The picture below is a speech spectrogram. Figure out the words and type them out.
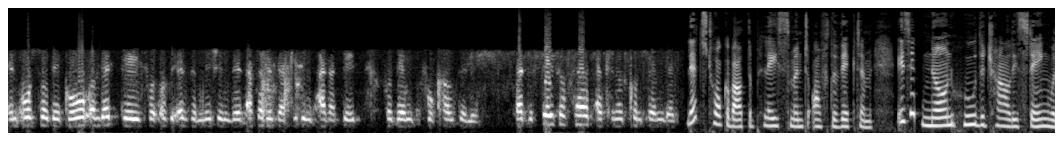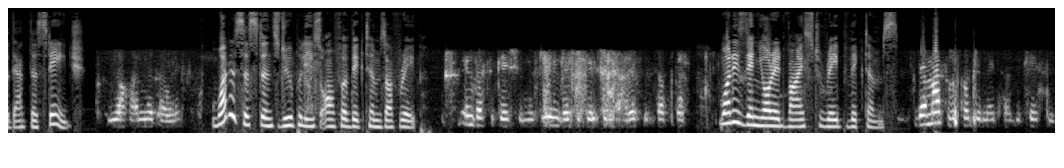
and also they go on that day for of the examination. Then after that, they are giving other dates for them for counseling. But the state of health, I cannot confirm that. Let's talk about the placement of the victim. Is it known who the child is staying with at this stage? No, I'm not aware. What assistance do police offer victims of rape? Investigation. Investigation, arrest the suspect. What is then your advice to rape victims? They must report the matter, the cases.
